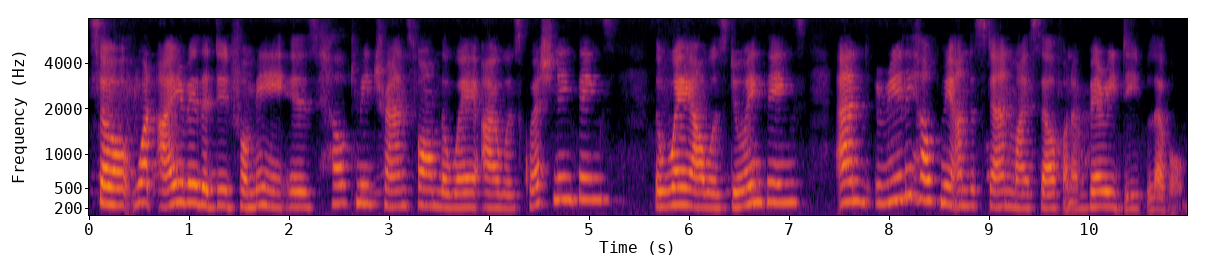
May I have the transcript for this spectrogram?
So what Ayurveda did for me is helped me transform the way I was questioning things, the way I was doing things, and really helped me understand myself on a very deep level.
